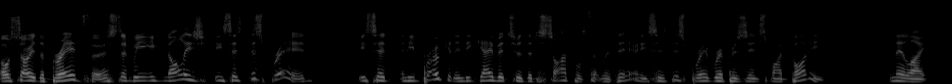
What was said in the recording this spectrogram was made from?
oh, sorry, the bread first, and we acknowledge, he says, this bread, he said, and he broke it and he gave it to the disciples that were there. And he says, This bread represents my body. And they're like,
